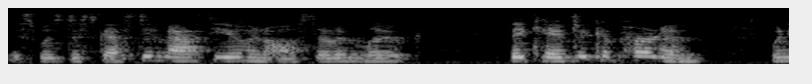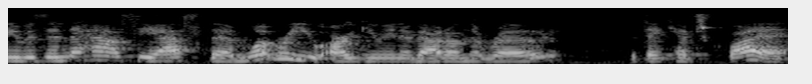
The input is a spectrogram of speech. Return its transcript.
This was discussed in Matthew and also in Luke. They came to Capernaum. When he was in the house, he asked them, What were you arguing about on the road? But they kept quiet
